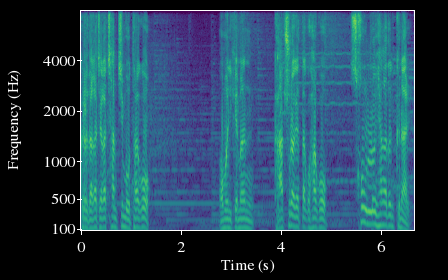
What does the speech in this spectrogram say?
그러다가 제가 참지 못하고 어머니께만 가출하겠다고 하고 서울로 향하던 그날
